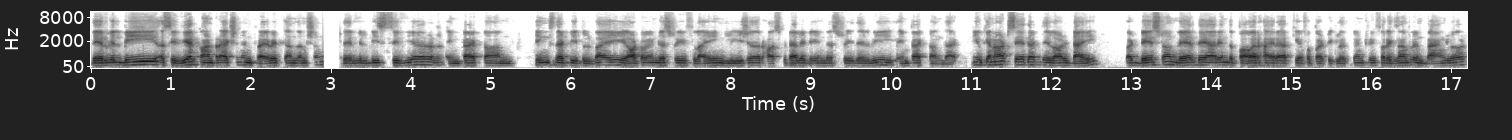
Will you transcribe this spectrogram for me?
There will be a severe contraction in private consumption. There will be severe impact on things that people buy auto industry flying leisure hospitality industry. There will be impact on that. You cannot say that they'll all die but based on where they are in the power hierarchy of a particular country for example in bangalore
